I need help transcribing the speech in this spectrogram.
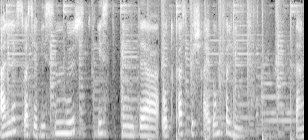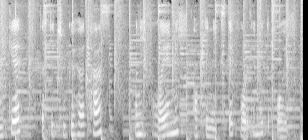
Alles, was ihr wissen müsst, ist in der Podcast-Beschreibung verlinkt. Danke, dass du zugehört hast und ich freue mich auf die nächste Folge mit euch.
